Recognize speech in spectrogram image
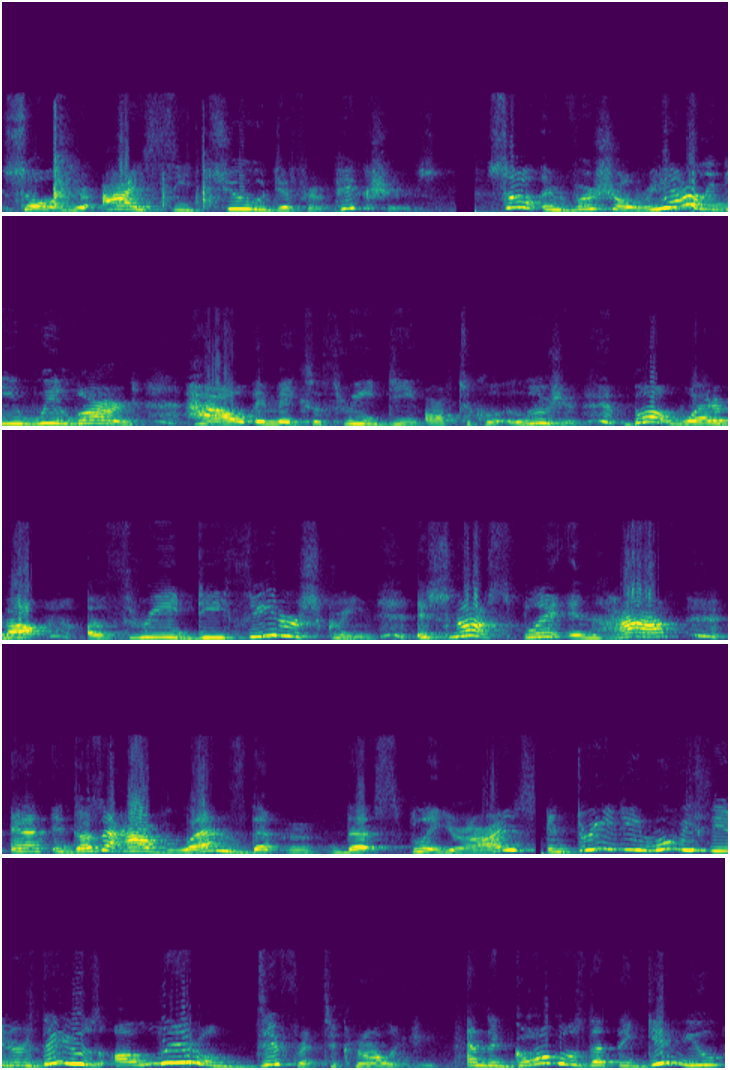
So your eyes see two different pictures. So in virtual reality, we learned how it makes a 3D optical illusion. But what about a 3D theater screen? It's not split in half and it doesn't have lens that, that split your eyes. In 3D movie theaters, they use a little different technology. And the goggles that they give you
